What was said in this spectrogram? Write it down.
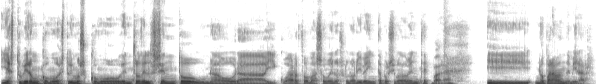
y estuvieron como, estuvimos como dentro del sento una hora y cuarto, más o menos, una hora y veinte aproximadamente, Vale. y no paraban de mirar.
